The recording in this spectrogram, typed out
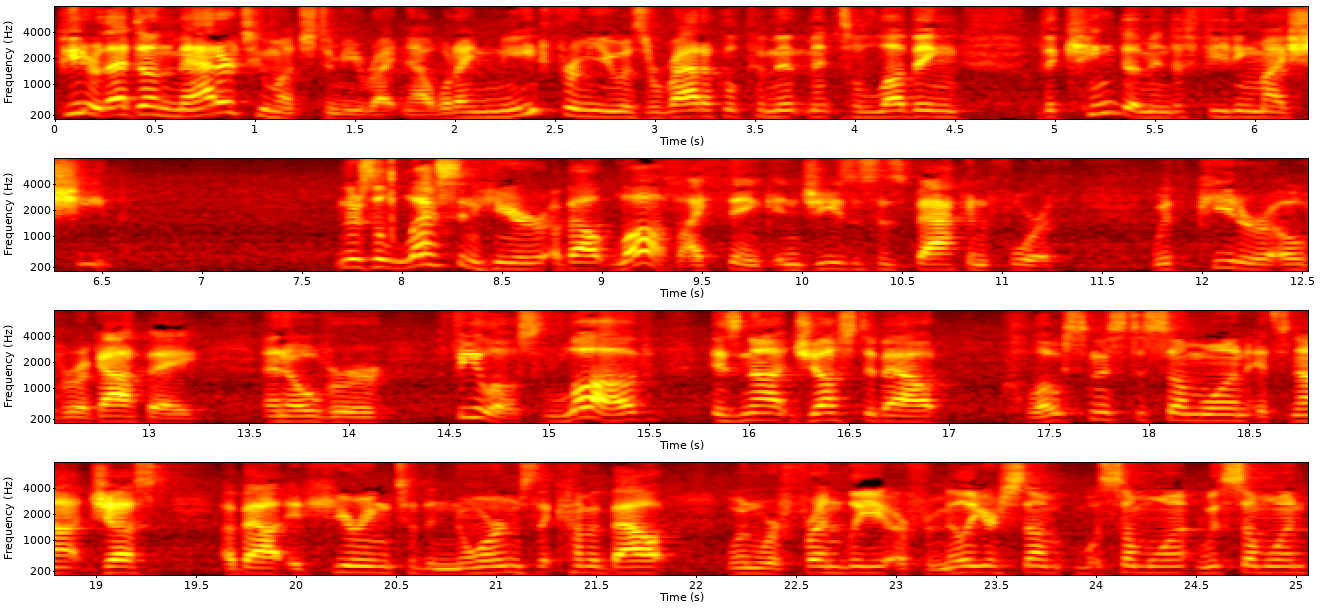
Peter, that doesn't matter too much to me right now. What I need from you is a radical commitment to loving the kingdom and to feeding my sheep. And there's a lesson here about love, I think, in Jesus' back and forth with Peter over agape and over philos. Love is not just about closeness to someone, it's not just about adhering to the norms that come about when we're friendly or familiar some, someone, with someone.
